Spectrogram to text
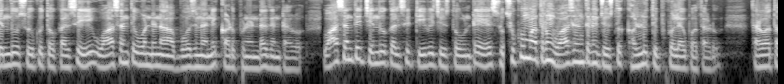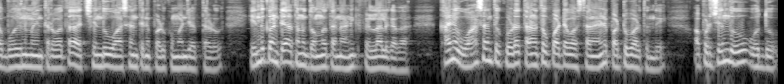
చందు సూకుతో కలిసి వాసంతి వండిన భోజనాన్ని కడుపు నిండా తింటారు. వాసంతి చందు కలిసి టీవీ చూస్తూ ఉంటే సుకు మాత్రం వాసంతిని చూస్తూ కళ్ళు తిప్పుకోలేకపోతాడు. తర్వాత భోజనం అయిన తర్వాత చందు వాసంతిని పడుకోమని చెప్తాడు ఎందుకంటే అతను దొంగతనానికి వెళ్ళాలి కదా. కానీ వాసంతి కూడా తనతో పాటే వస్తానని పట్టుబడుతుంది. అప్పుడు చందు వద్దు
